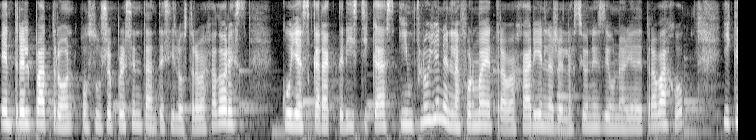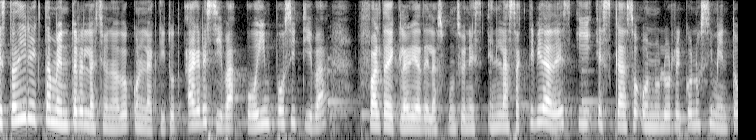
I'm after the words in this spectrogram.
entre el patrón o sus representantes y los trabajadores, cuyas características influyen en la forma de trabajar y en las relaciones de un área de trabajo, y que está directamente relacionado con la actitud agresiva o impositiva, falta de claridad de las funciones en las actividades y escaso o nulo reconocimiento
